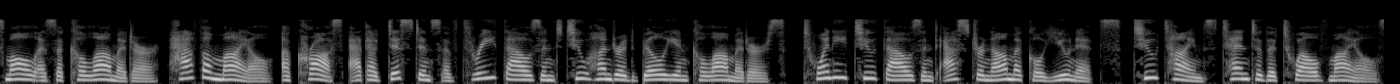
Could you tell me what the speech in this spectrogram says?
small as a kilometer half a mile across at a distance of 3,200 billion kilometers 22,000 astronomical units 2 times 10 to the 12 miles.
